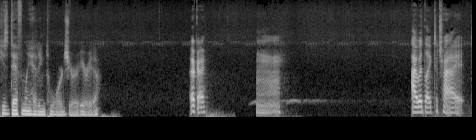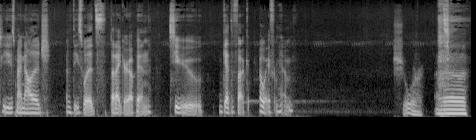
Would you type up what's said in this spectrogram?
he's definitely heading towards your area. Okay. Hmm. I would like to try to use my knowledge of these woods that I grew up in to get the fuck away from him. Sure. Uh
